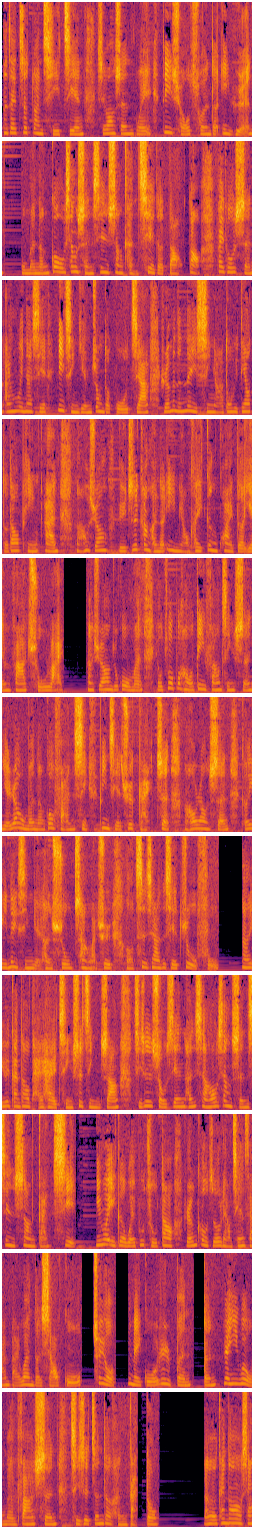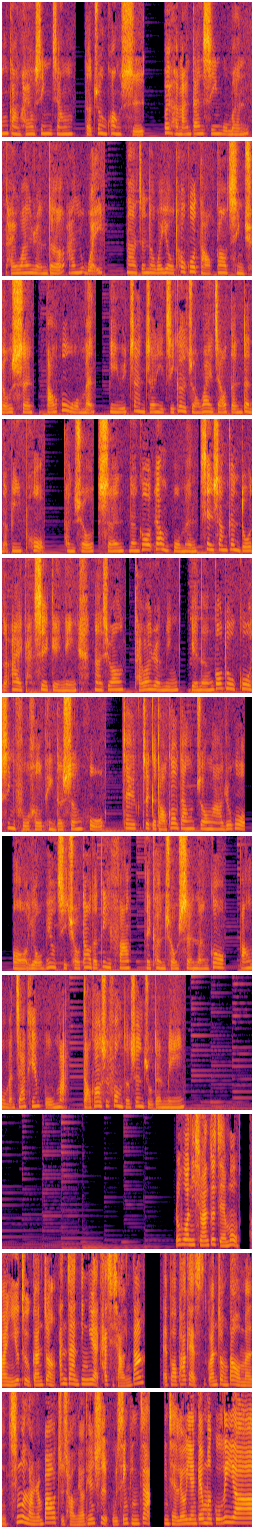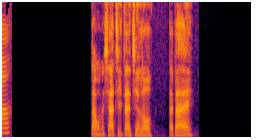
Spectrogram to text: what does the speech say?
那在这段期间，希望身为地球村的一员。我们能够向神献上恳切的祷告，拜托神安慰那些疫情严重的国家，人们的内心啊，都一定要得到平安。然后希望与之抗衡的疫苗可以更快的研发出来。那希望如果我们有做不好的地方，请神也让我们能够反省，并且去改正，然后让神可以内心也很舒畅，来去呃赐下这些祝福。那因为看到台海情势紧张，其实首先很想要向神献上感谢，因为一个微不足道、人口只有两千三百万的小国，却有美国、日本等愿意为我们发声，其实真的很感动。然而看到香港还有新疆的状况时，会很蛮担心我们台湾人的安危。那真的唯有透过祷告，请求神保护我们，免于战争以及各种外交等等的逼迫。恳求神能够让我们献上更多的爱，感谢给您。那希望台湾人民也能够度过幸福和平的生活。在这个祷告当中啊，如果哦有没有祈求到的地方，也恳求神能够帮我们加添补满。祷告是奉得圣主的名。如果你喜欢这节目，欢迎 YouTube 观众按赞、订阅、开启小铃铛；Apple Podcast 观众到我们新闻懒人包职场聊天室五星评价，并且留言给我们鼓励哟。那我们下集再见喽，拜拜。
